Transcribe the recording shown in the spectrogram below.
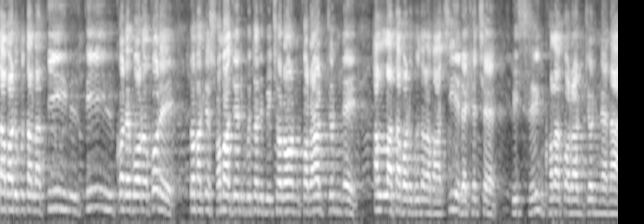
তাবারকালা তিল তিল করে বড় করে তোমাকে সমাজের ভিতরে বিচরণ করার জন্য আল্লাহ তাবারকালা বাঁচিয়ে রেখেছে, বিশৃঙ্খলা করার জন্য না।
